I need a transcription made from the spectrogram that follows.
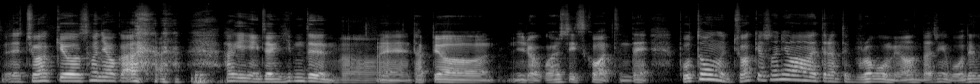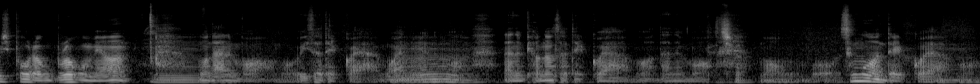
네, 중학교 소녀가 하기 굉장히 힘든 어. 네, 답변이라고 할 수 있을 것 같은데 보통 중학교 소녀 애들한테 물어보면 나중에 뭐 되고 싶어라고 물어보면 음. 뭐 나는 뭐, 뭐 의사 될 거야 뭐 아니면 뭐 음. 나는 변호사 될 거야 뭐 나는 뭐 그쵸. 뭐, 뭐 승무원 될 거야 뭐,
